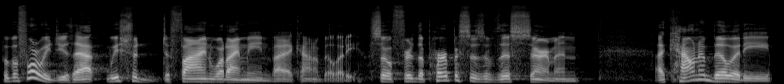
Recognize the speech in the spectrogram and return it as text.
But before we do that, we should define what I mean by accountability. So, for the purposes of this sermon, accountability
